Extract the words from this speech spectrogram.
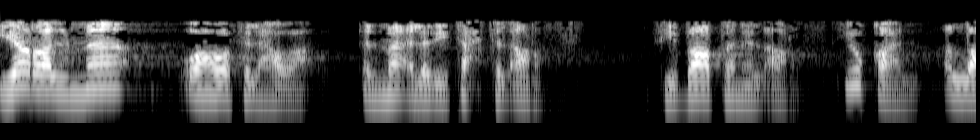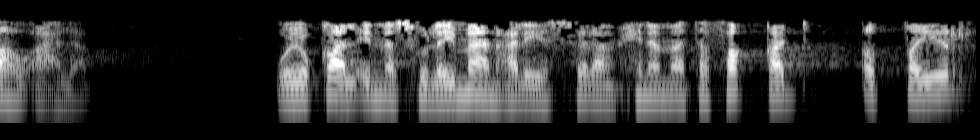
يرى الماء وهو في الهواء الماء الذي تحت الأرض في باطن الأرض. يقال الله أعلم. ويقال إن سليمان عليه السلام حينما تفقد الطير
